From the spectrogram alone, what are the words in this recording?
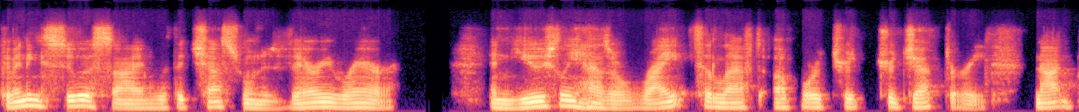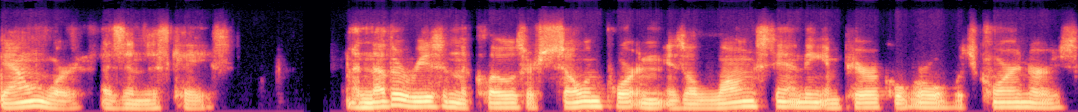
Committing suicide with a chest wound is very rare and usually has a right to left upward tra- trajectory, not downward, as in this case. Another reason the clothes are so important is a long-standing empirical rule, which coroners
